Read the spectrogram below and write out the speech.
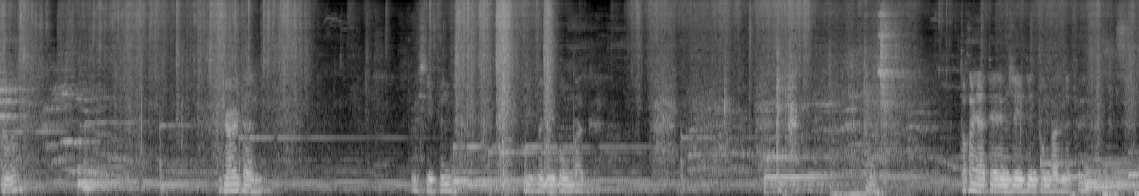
Oh. Jordan. Isipin mo. May balibong bag. Ito kaya TMJ din tong bag na to eh.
